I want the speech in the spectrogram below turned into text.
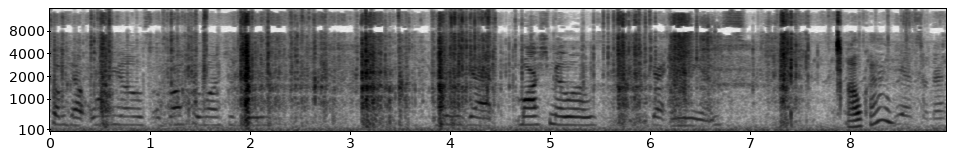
So we got Oreos, a bunch of Lunchables. Then we got marshmallows. We got M&M's. Okay. Yeah, so that's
